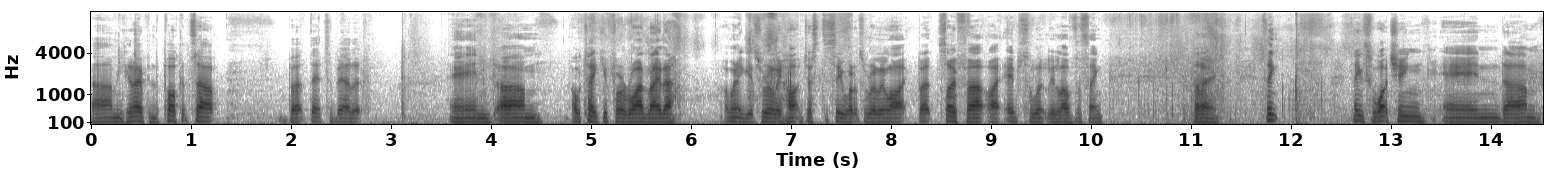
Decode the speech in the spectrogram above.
um, you can open the pockets up, but that's about it. And um, I'll take you for a ride later when it gets really hot just to see what it's really like. But so far, I absolutely love the thing. So think, thanks for watching and um,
